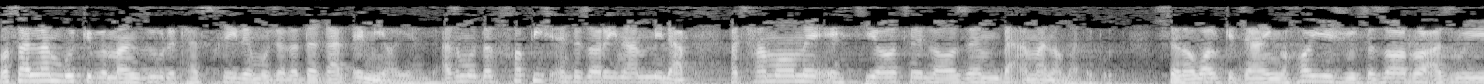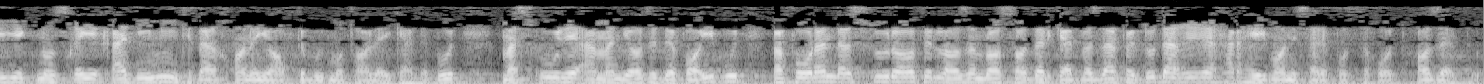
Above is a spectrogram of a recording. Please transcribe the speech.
مسلم بود که به منظور تسخیر مجدد قلعه می آیند. از مدتها پیش انتظار این هم می رفت و تمام احتیاط لازم به عمل آمده بود سنوال که جنگ های جولسزار را از روی یک نسخه قدیمی که در خانه یافته بود مطالعه کرده بود مسئول عملیات دفاعی بود و فورا دستورات لازم را صادر کرد و ظرف دو دقیقه هر حیوانی سر پست خود حاضر بود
